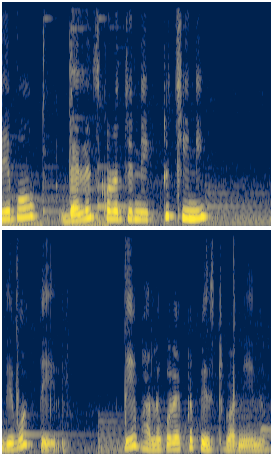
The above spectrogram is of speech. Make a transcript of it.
দেবো ব্যালেন্স করার জন্য একটু চিনি, দেবো তেল, দিয়ে ভালো করে একটা পেস্ট বানিয়ে নেব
